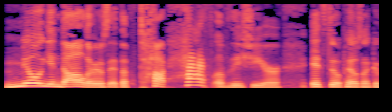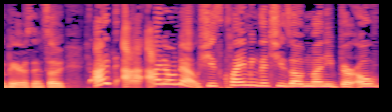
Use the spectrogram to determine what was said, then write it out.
million at the top half of this year, it still pales in comparison. So I, I, I don't know. She's claiming that she's owed money for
